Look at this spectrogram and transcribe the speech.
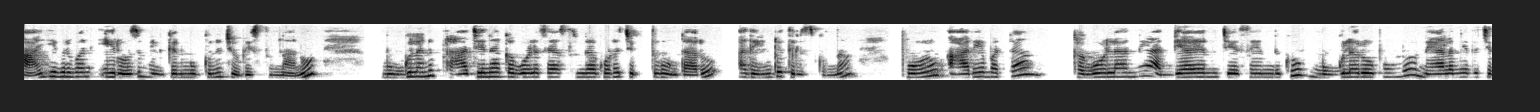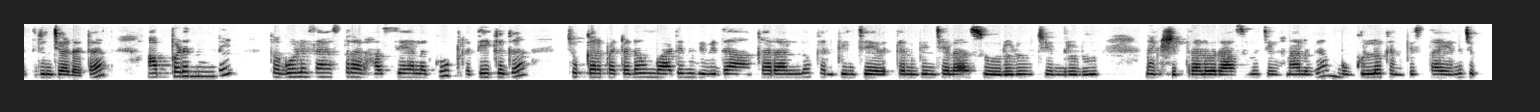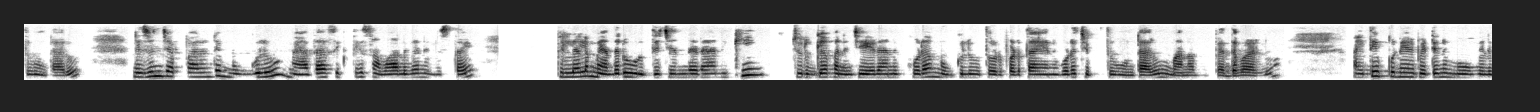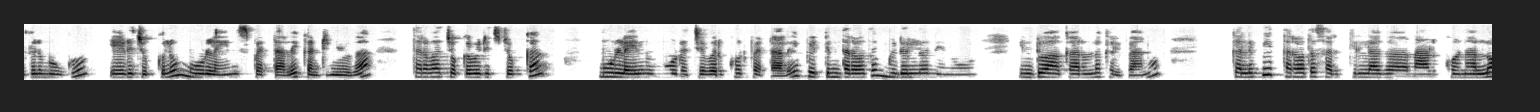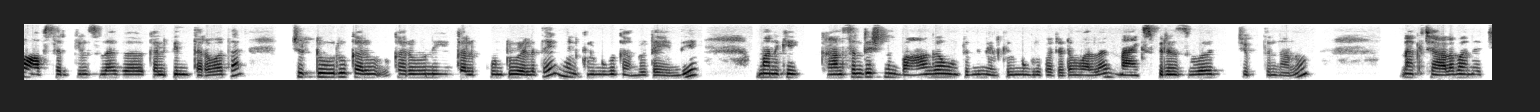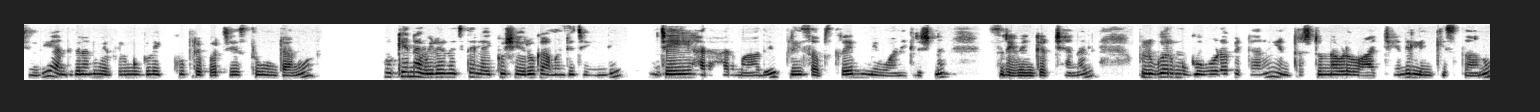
Hi everyone ఈ రోజు మిల్కన్ ముగ్గును చూపిస్తున్నాను. ముగ్గులను ప్రాచీన ఖగోళ శాస్త్రంగా కూడా చెప్తూ ఉంటారు. అదేంటో తెలుసుకుందాం. పూర్వం ఆర్యభట్ట ఖగోళాన్ని అధ్యయనం చేసేందుకు ముగ్గుల రూపంలో నేల మీద చిత్రించాడట. అప్పటి నుండి ఖగోళ శాస్త్ర రహస్యాలకు ప్రతీకగా చుక్కలు పెట్టడం వాటిని వివిధ ఆకారాల్లో కనిపించే కనిపించేలా సూర్యుడు చంద్రుడు నక్షత్రాలు రాసులు చిహ్నాలుగా ముగ్గుల్లో కనిపిస్తాయని చెప్తూ ఉంటారు. నిజం చెప్పాలంటే ముగ్గులు మేధాశక్తికి సవాలుగా నిలుస్తాయి. పిల్లల మెదడు వృద్ధి చెందడానికి చురుగ్గా పనిచేయడానికి కూడా ముగ్గులు తోడ్పడతాయని కూడా చెప్తూ ఉంటారు మన పెద్దవాళ్ళు. అయితే ఇప్పుడు నేను పెట్టిన మూడు మెలుగుల ముగ్గు ఏడు చుక్కలు మూడు లైన్స్ పెట్టాలి కంటిన్యూగా. తర్వాత చుక్క విడిచి చుక్క మూడు లైన్లు మూడు వచ్చే వరకు పెట్టాలి. పెట్టిన తర్వాత మిడిల్లో నేను ఇంటూ ఆకారంలో కలిపాను. కలిపి తర్వాత సర్కిల్ లాగా నాలుగు కోణాల్లో హాఫ్ సర్కిల్స్ లాగా కలిపిన తర్వాత చుట్టూరు కరువు కరువుని కలుపుకుంటూ వెళితే మెలుకులు ముగ్గు కంప్లీట్ అయింది. మనకి కాన్సన్ట్రేషన్ బాగా ఉంటుంది మెలుకులు ముగ్గులు పెట్టడం వల్ల. నా ఎక్స్పీరియన్స్ చెప్తున్నాను. నాకు చాలా బాగా నచ్చింది. అందుకే నేను మెలుకులు ముగ్గులు ఎక్కువ ప్రిపేర్ చేస్తూ ఉంటాను. ఓకే నా వీడియో నచ్చితే లైక్ షేర్ కామెంట్ చేయండి. జై హర హర్ మహాదేవ్. ప్లీజ్ సబ్స్క్రైబ్ మీ వాణికృష్ణ శ్రీ వెంకట్ ఛానల్. పులుగోరు ముగ్గు కూడా పెట్టాను. ఇంట్రెస్ట్ ఉన్నవాడు వాచ్ చేయండి. లింక్ ఇస్తాను.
